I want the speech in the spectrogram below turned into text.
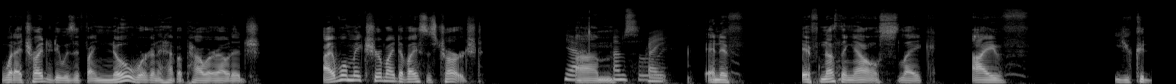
what i try to do is if i know we're going to have a power outage i will make sure my device is charged Yeah, Um, absolutely. Right. and if if nothing else like i've you could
